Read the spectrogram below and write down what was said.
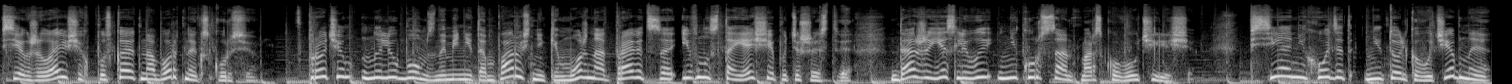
всех желающих пускают на борт на экскурсию. Впрочем, на любом знаменитом паруснике можно отправиться и в настоящее путешествие, даже если вы не курсант морского училища. Все они ходят не только в учебные,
